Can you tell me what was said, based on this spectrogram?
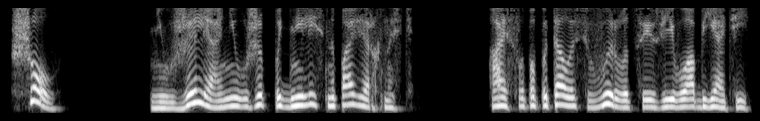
шел. Неужели они уже поднялись на поверхность? Айсла попыталась вырваться из его объятий,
